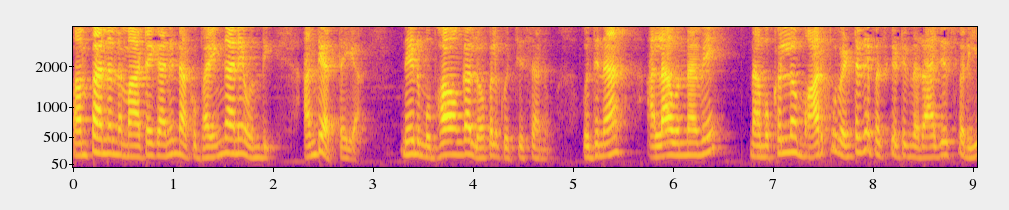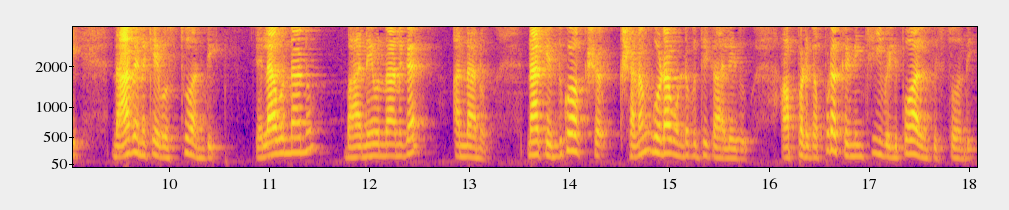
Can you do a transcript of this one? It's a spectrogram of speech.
పంపానన్న మాటే గాని నాకు భయంగానే ఉంది అంది అత్తయ్య. నేను ముభావంగా లోపలికి వచ్చేశాను. వదినా అలా ఉన్నావే? నా ముఖంలో మార్పు వెంటనే పసిగట్టిన రాజేశ్వరి నా వెనకే వస్తూ అంది. ఎలా ఉన్నాను? బాగానే ఉన్నానుగా? అన్నాను. నాకెందుకో క్ష క్షణం కూడా ఉండబుద్ధి కాలేదు. అప్పటికప్పుడు అక్కడి నుంచి వెళ్ళిపోవాలనిపిస్తోంది.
